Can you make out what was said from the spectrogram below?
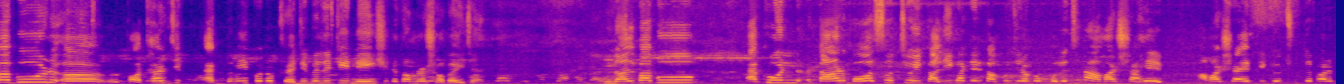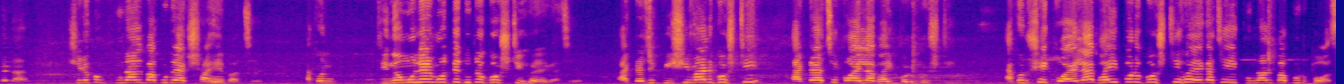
বাবুর আহ, কথার যে একদমই কোনো ক্রেডিবিলিটি নেই সেটা তো আমরা সবাই জানি। কুণাল বাবু এখন তার বস হচ্ছে ওই কালীঘাটের কাকু যেরকম বলেছে না আমার সাহেব। আমার সাহেবকে কেউ ছুতে পারবে না। সেরকম কুণাল বাবুরও এক সাহেব আছে। এখন তৃণমূলের মধ্যে দুটো গোষ্ঠী হয়ে গেছে। একটা হচ্ছে পিসিমার গোষ্ঠী, একটা আছে কয়লা ভাইপোর গোষ্ঠী। এখন সেই কয়লা ভাইপোর গোষ্ঠী হয়ে গেছে এই কুণাল বাবুর বস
